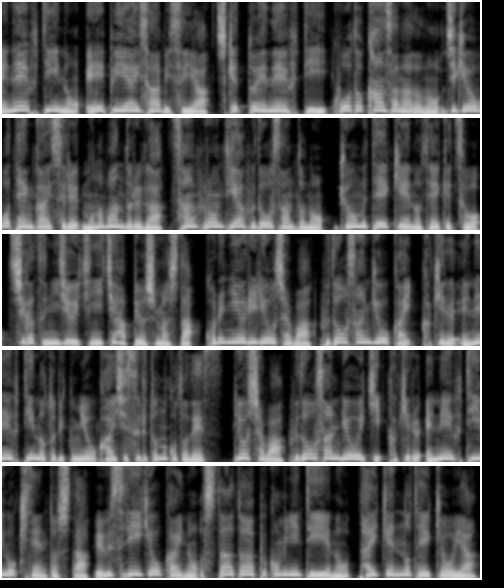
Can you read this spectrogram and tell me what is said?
NFT の API サービスやチケット NFT、コード監査などの事業を展開するモノバンドルがサンフロンティア不動産との業務提携の締結を4月21日発表しました。これにより両社は不動産業界 ×NFT の取り組みを開始するとのことです。両社は不動産領域 ×NFT を起点とした Web3 業界のスタートアップコミュニティへの体験の提供や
